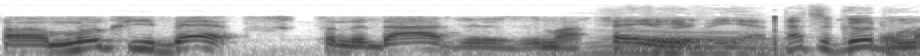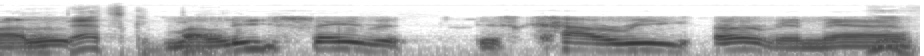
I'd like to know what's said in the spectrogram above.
Uh, Mookie Betts from the Dodgers is my favorite. Yeah, that's a good And one. My, That's good. my least favorite is Kyrie Irving, man.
